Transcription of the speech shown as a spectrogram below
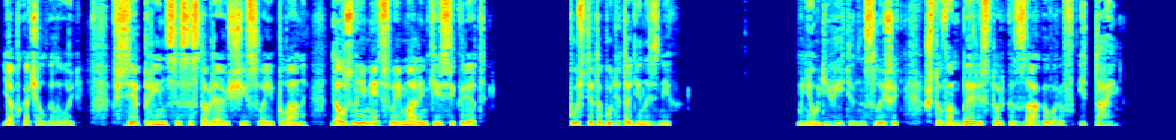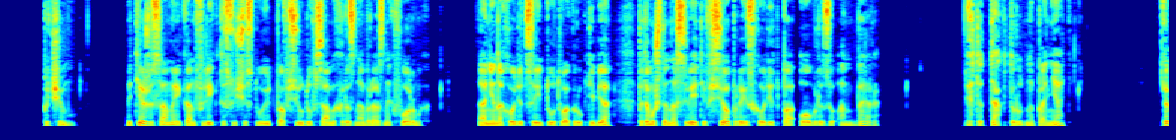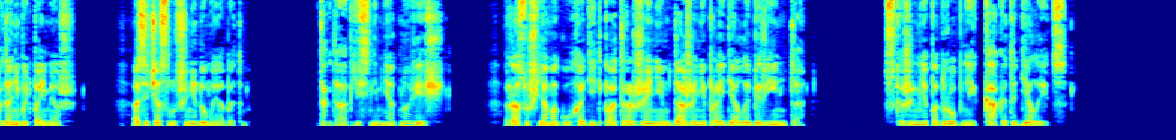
Я покачал головой. Все принцы, составляющие свои планы, должны иметь свои маленькие секреты. Пусть это будет один из них. Мне удивительно слышать, что в Амбере столько заговоров и тайн. Почему? Те же самые конфликты существуют повсюду в самых разнообразных формах. Они находятся и тут, вокруг тебя, потому что на свете все происходит по образу Амбера. Это так трудно понять. Когда-нибудь поймешь. А сейчас лучше не думай об этом. Тогда объясни мне одну вещь. Раз уж я могу ходить по отражениям, даже не пройдя лабиринта, скажи мне подробнее, как это делается.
